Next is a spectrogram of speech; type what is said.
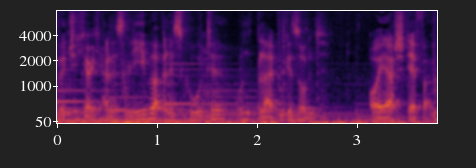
wünsche ich euch alles Liebe, alles Gute und bleibt gesund. Euer Stefan.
